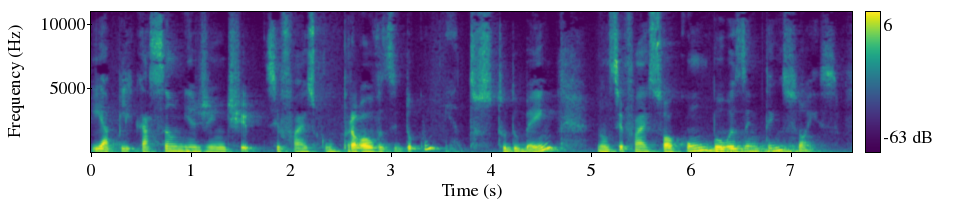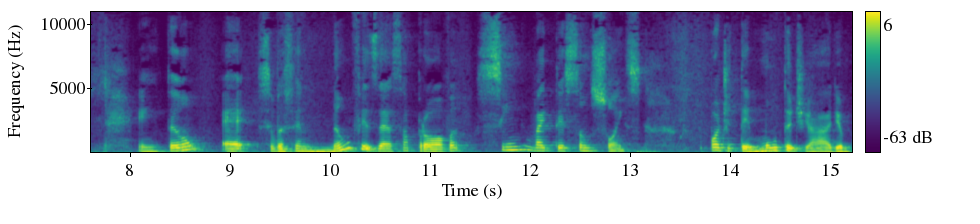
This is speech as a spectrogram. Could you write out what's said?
e a aplicação, minha gente, se faz com provas e documentos, tudo bem? Não se faz só com boas intenções. Então, é, se você não fizer essa prova, sim, vai ter sanções. Pode ter multa diária,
